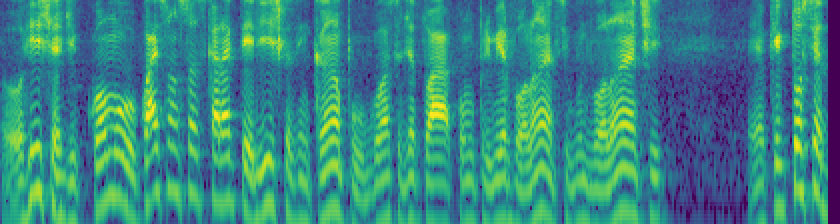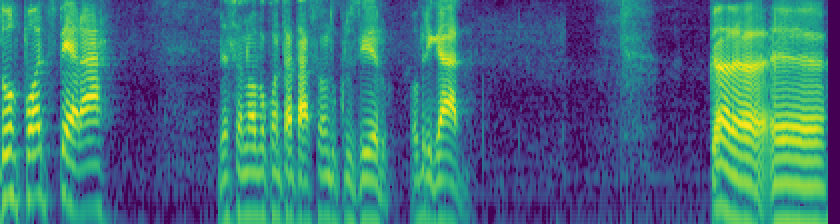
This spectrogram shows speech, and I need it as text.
Ô, Richard, como, quais são as suas características em campo? Gosta de atuar como primeiro volante, segundo volante? É, o que, o torcedor pode esperar dessa nova contratação do Cruzeiro? Obrigado. Cara, é,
